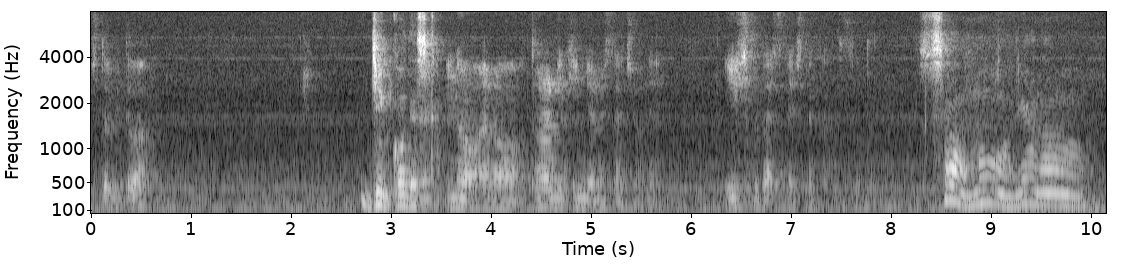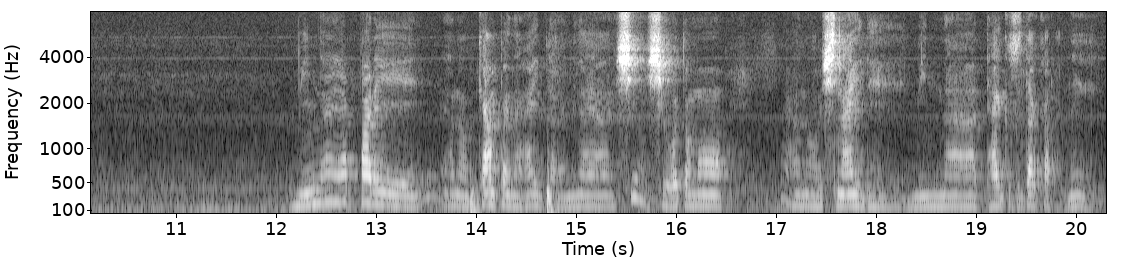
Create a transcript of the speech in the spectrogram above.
人々は。人口ですか、のあの隣近所の人たちはねいい人たちでしたか？そう。もうあのみんなやっぱりあのキャンプに入ったらみんなし仕事もあのしないでみんな退屈だからね。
